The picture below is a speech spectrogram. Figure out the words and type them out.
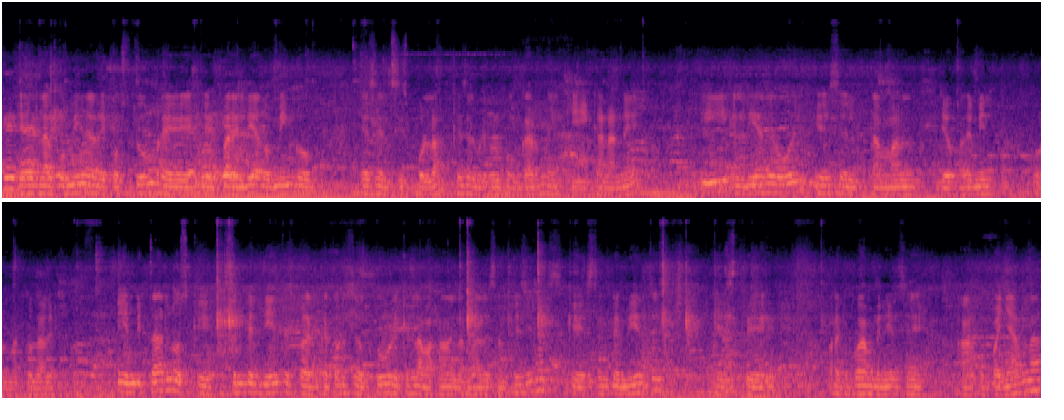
Eh, la comida de costumbre eh, para el día domingo es el cispolá, que es el frijol con carne y canané. Y el día de hoy es el tamal de hoja de milpa con atolales. Invitarlos que estén pendientes para el 14 de octubre, que es la bajada de las Madres Santísimas, que estén pendientes este, para que puedan venirse a acompañarla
